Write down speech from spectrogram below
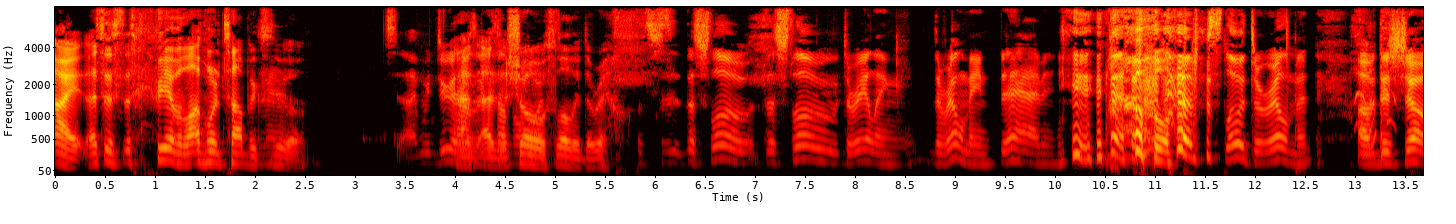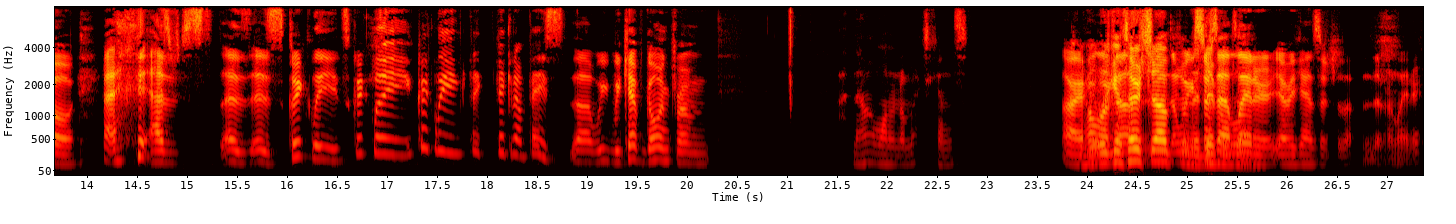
right. That's just we have a lot more topics too, though. Uh, we do have As, a as the show more- slowly derails. It's the slow, the slow derailing, derailment. Yeah, I mean, Oh. the slow derailment of this show has as is quickly, it's quickly, quickly pick, picking up pace. Uh, we we kept going from. Now I want to know Mexicans. All right, We- hold we on. can no, search up We can search that different time. later. Yeah, we can search it up in different later.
